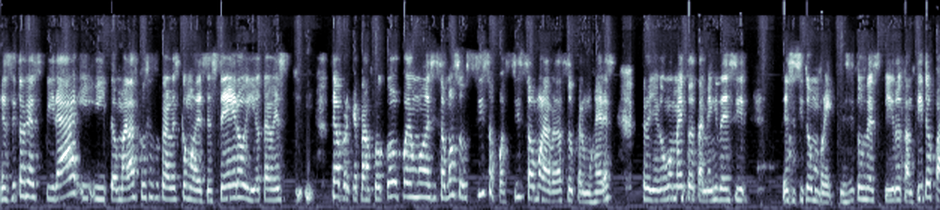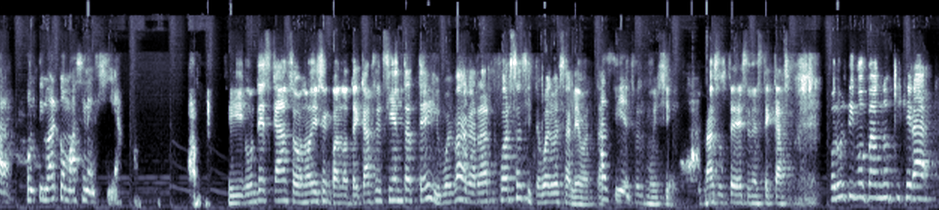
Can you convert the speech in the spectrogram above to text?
necesito respirar y, y, tomar las cosas otra vez como desde cero y otra vez. o sea, porque tampoco podemos decir, somos, sí, pues sí somos la verdad super mujeres, pero llega un momento también de decir, necesito un break, necesito un respiro tantito para continuar con más energía. Sí, un descanso, ¿no? Dicen cuando te canses, siéntate y vuelva a agarrar fuerzas y te vuelves a levantar. Así es. Eso es muy cierto. Más ustedes en este caso. Por último, Pam, no quisiera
